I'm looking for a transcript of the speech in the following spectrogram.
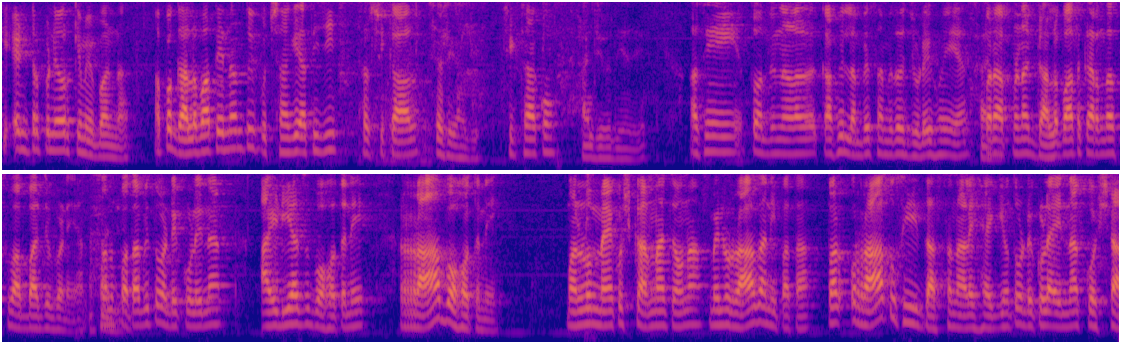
ਕਿ ਐਂਟਰਪ੍ਰੀਨਿਓਰ ਕਿਵੇਂ ਬਣਨਾ। ਆਪਾਂ ਗੱਲਬਾਤ ਇਹਨਾਂ ਤੋਂ ਹੀ ਪੁੱਛਾਂਗੇ। ਅਤੀ ਜੀ ਸਤਿ ਸ਼੍ਰੀ ਅਕਾਲ। ਸਤਿ ਸ਼੍ਰੀ ਅਕਾਲ ਜੀ। ਠੀਕ ਠਾਕ ਹੋ? ਹਾਂਜੀ ਵਧੀਆ ਜੀ। ਅਸੀਂ ਤੁਹਾਡੇ ਨਾਲ ਕਾਫੀ ਲੰਬੇ ਸਮੇਂ ਤੋਂ ਜੁੜੇ ਹੋਏ ਆ ਪਰ ਆਪਣਾ ਗੱਲਬਾਤ ਕਰਨ ਦਾ ਸਵਾਬ ਅੱਜ ਬਣਿਆ। ਤੁਹਾਨੂੰ ਪਤਾ ਵੀ ਤੁਹਾਡੇ ਕੋਲੇ ਨਾ ਆਈਡੀਆਜ਼ ਬਹੁਤ ਨੇ ਰਾਹ ਬਹੁਤ ਨੇ। ਮੰਨ ਲਓ ਮੈਂ ਕੁਝ ਕਰਨਾ ਚਾਹੁੰਦਾ ਮੈਨੂੰ ਰਾਹ ਦਾ ਨਹੀਂ ਪਤਾ ਪਰ ਉਹ ਰਾਹ ਤੁਸੀਂ ਦੱਸਣ ਵਾਲੇ ਹੈਗੇ ਹੋ ਤੁਹਾਡੇ ਕੋਲ ਇੰਨਾ ਕੁਛ ਆ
